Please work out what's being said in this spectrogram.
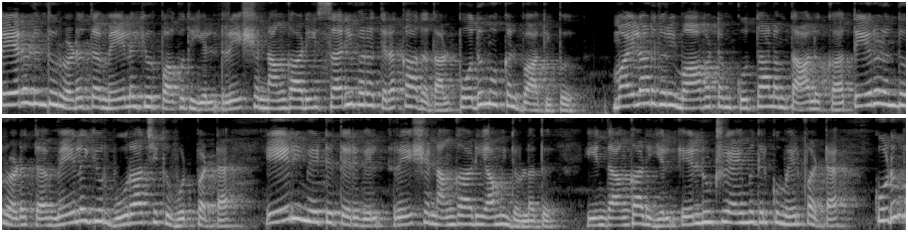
தேரெழுந்தூர் அடுத்த மேலையூர் பகுதியில் ரேஷன் அங்காடி சரிவர திறக்காததால் பொதுமக்கள் பாதிப்பு. மயிலாடுதுறை மாவட்டம் குத்தாலம் தாலுகா தேரெழுந்தூர் அடுத்த மேலையூர் ஊராட்சிக்கு உட்பட்ட ஏரிமேட்டு தெருவில் ரேஷன் அங்காடி அமைந்துள்ளது. இந்த அங்காடியில் எழுநூற்றி ஐம்பதிற்கும் மேற்பட்ட குடும்ப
